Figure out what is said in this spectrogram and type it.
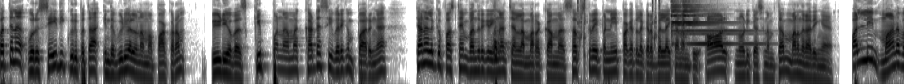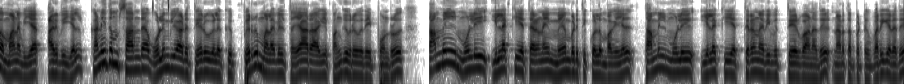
பற்றின ஒரு செய்தி குறிப்பை தான் இந்த வீடியோவில் நம்ம பார்க்குறோம். வீடியோவை ஸ்கிப் பண்ணாமல் கடைசி வரைக்கும் பாருங்கள் சேனலுக்கு ஃபஸ்ட் டைம் வந்திருக்கிறீங்கன்னா சேனலை மறக்காமல் சப்ஸ்கிரைப் பண்ணி பக்கத்தில் இருக்கிற பெல் ஐக்கான் அமைத்தி ஆல் நோட்டிஃபிகேஷன் அமைத்த மறந்துடாதீங்க. பள்ளி மாணவ மாணவியர் அறிவியல் கணிதம் சார்ந்த ஒலிம்பியாடு தேர்வுகளுக்கு பெருமளவில் தயாராகி பங்கு பெறுவதைப் போன்று தமிழ் மொழி இலக்கிய திறனை மேம்படுத்திக் கொள்ளும் வகையில் தமிழ் மொழி இலக்கிய திறனறிவு தேர்வானது நடத்தப்பட்டு வருகிறது.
